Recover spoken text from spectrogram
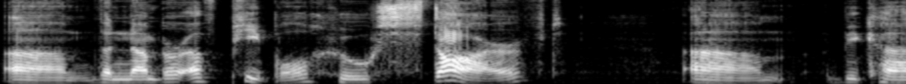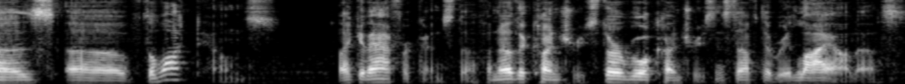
um, the number of people who starved um, because of the lockdowns, like in Africa and stuff, and other countries, third world countries and stuff that rely on us.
